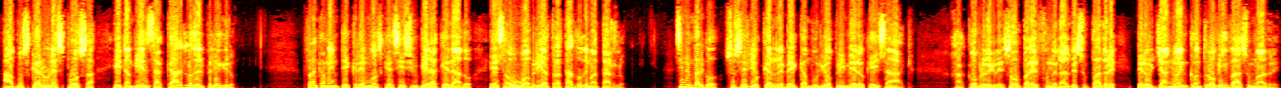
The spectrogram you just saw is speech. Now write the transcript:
a buscar una esposa y también sacarlo del peligro. Francamente creemos que si se hubiera quedado, Esaú habría tratado de matarlo. Sin embargo, sucedió que Rebeca murió primero que Isaac. Jacob regresó para el funeral de su padre, pero ya no encontró viva a su madre.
